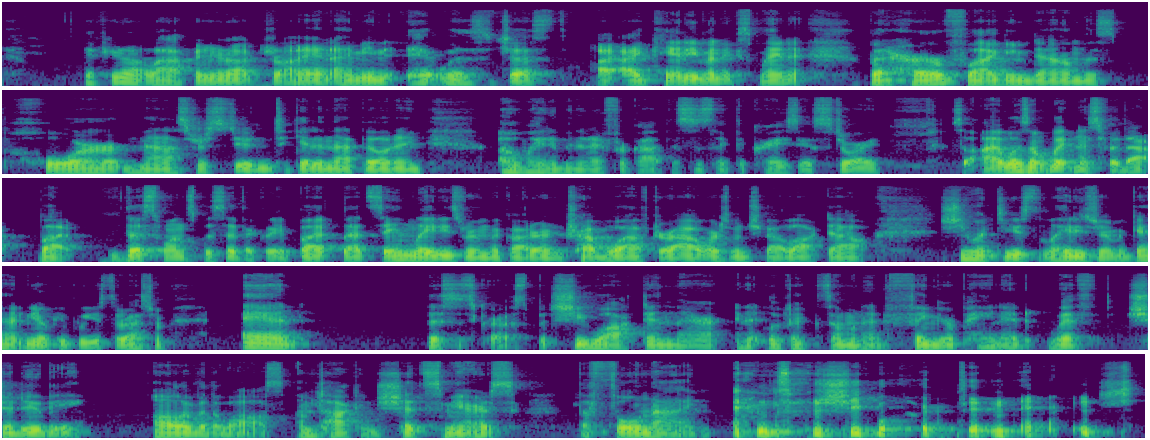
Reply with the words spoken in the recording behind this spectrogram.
if you're not laughing, you're not trying. I mean, it was just I, I can't even explain it. But her flagging down this poor master student to get in that building. Oh, wait a minute, I forgot. This is like the craziest story. So I wasn't witness for that, but this one specifically. But that same ladies' room that got her in trouble after hours when she got locked out, she went to use the ladies' room again. You know, people use the restroom. And this is gross, but she walked in there and it looked like someone had finger painted with Shadoobie all over the walls. I'm talking shit smears, the full nine. And so she walked in there and she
